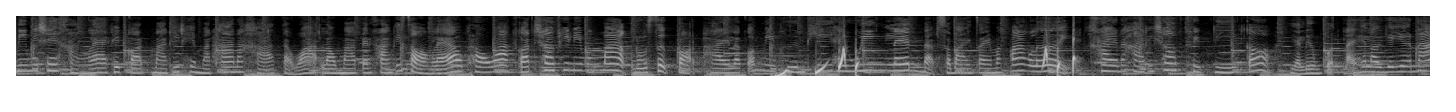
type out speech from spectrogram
นี่ไม่ใช่ครั้งแรกที่ก๊อตมาที่เทมาท่านะคะ แต่ว่าเรามาเป็นครั้งที่ 2 แล้ว เพราะว่าก๊อตชอบที่นี่มากๆ รู้สึกปลอดภัย แล้วก็มีพื้นที่ให้วิ่งเล่นแบบสบายใจมากๆเลย ใครนะคะที่ชอบคลิปนี้ก็อย่าลืมกดไลค์ให้เราเยอะๆนะ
